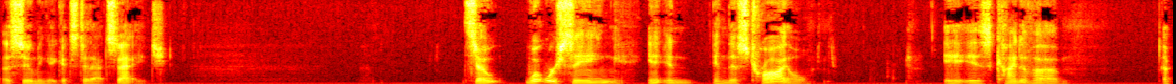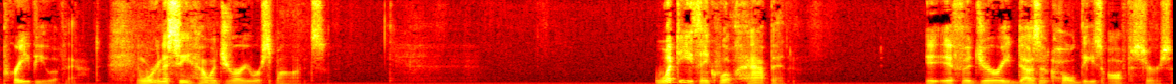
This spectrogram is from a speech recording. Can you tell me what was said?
assuming it gets to that stage. So, what we're seeing in, in, in this trial is kind of a, a preview of that. And we're going to see how a jury responds. What do you think will happen if a jury doesn't hold these officers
